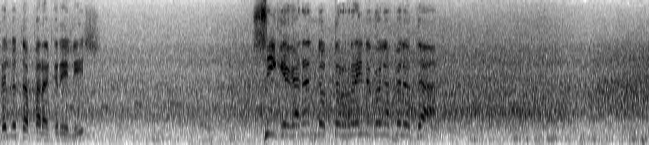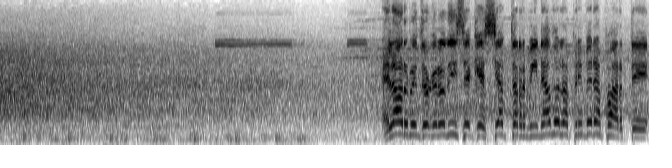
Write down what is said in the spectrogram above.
Pelota para Grealish. Sigue ganando terreno con la pelota. El árbitro que nos dice que se ha terminado la primera parte.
